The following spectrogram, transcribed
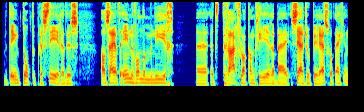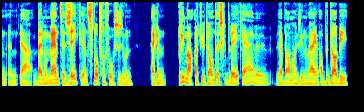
meteen top te presteren. Dus als hij op de een of andere manier... Uh, het draagvlak kan creëren bij Sergio Perez. Wat echt een, een, ja, bij momenten, zeker in het slot van vorig seizoen, echt een prima adjudant is gebleken. Hè. We, hebben allemaal gezien hoe hij in Abu Dhabi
